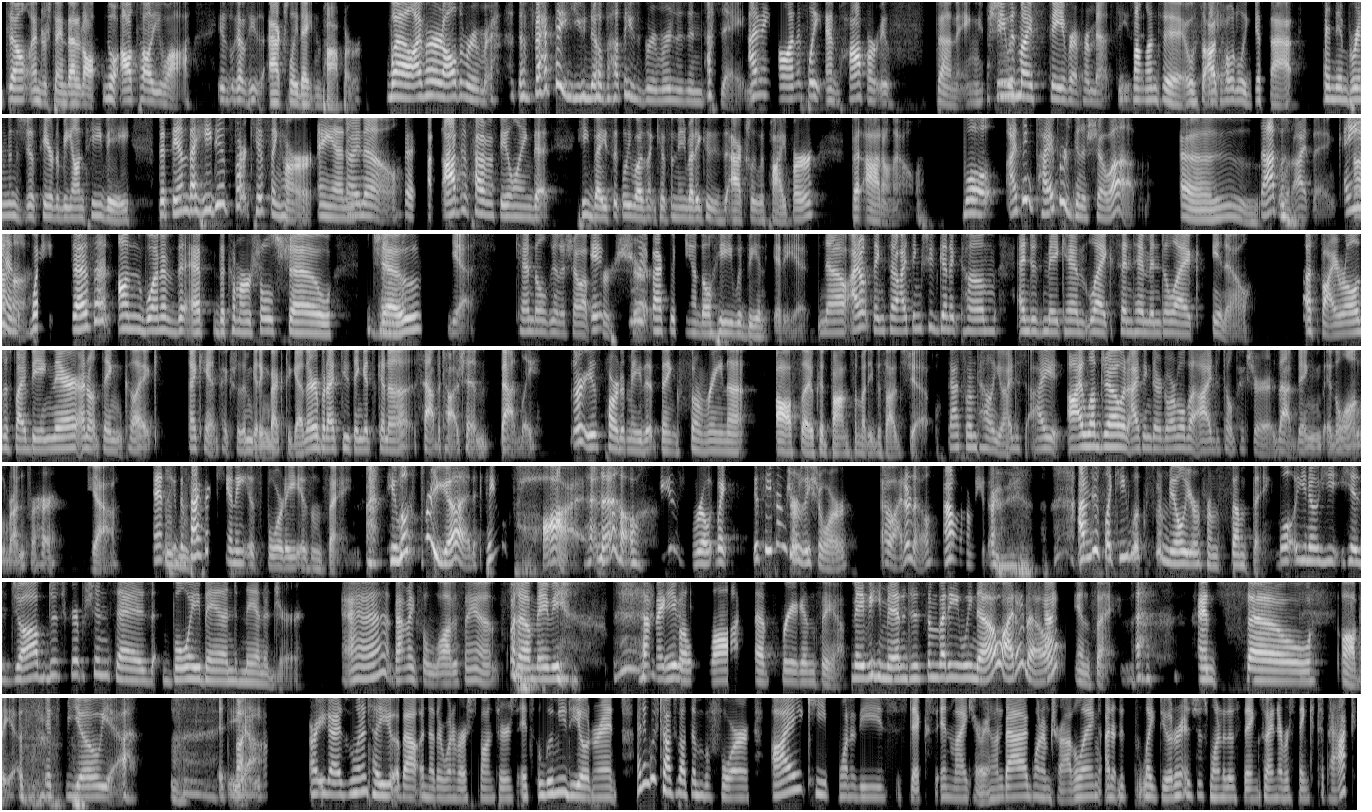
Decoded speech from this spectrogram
Don't understand that at all. No, I'll tell you why. Is because he's actually dating Pieper. Well, I've heard all the rumor. The fact that you know about these rumors is insane. I mean, honestly, and Pieper is stunning. she was my favorite from that season. mine too, so I totally get that. And then Brendan's just here to be on TV. But then the, he did start kissing her, and I know. I I just have a feeling that he basically wasn't kissing anybody because he's actually with Pieper. But I don't know. Well, I think Pieper's going to show up. Oh, That's what I think. and Uh-huh. wait, doesn't on one of the ep- the commercials show Kendall. Joe's? Yes. Kendall's going to show up If for sure. went back to Kendall, he would be an idiot. No, I don't think so. I think she's gonna come and just make him like send him into like, you know, a spiral just by being there. I don't think like I can't picture them getting back together, but I do think it's gonna sabotage him badly. There is part of me that thinks Serena also could find somebody besides Joe. That's what I'm telling you. I just I I love Joe and I think they're adorable, but I just don't picture that being in the long run for her. Yeah. And the Mhm. fact that Kenny is 40 is insane. He looks pretty good. He looks hot. I know. He is really wait, is he from Jersey Shore? Oh, I don't know. I don't know either. I'm just like he looks familiar from something. Well, you know, he his job description says boy band manager. Ah, that makes a lot of sense. So maybe that makes maybe, a lot of friggin' sense. maybe he manages somebody we know. I don't know. That's insane. and so obvious. It's yo yeah. It's funny. Yeah. All right, you guys, we want to tell you about another one of our sponsors. It's Lume deodorant. I think we've talked about them before. I keep one of these sticks in my carry-on bag when I'm traveling. I don't like deodorant it's just one of those things that I never think to pack.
